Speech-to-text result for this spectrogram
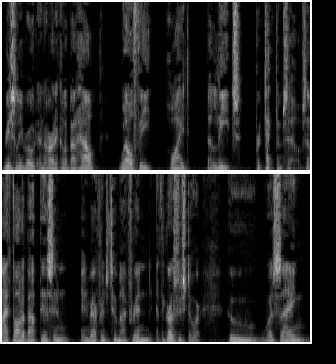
recently wrote an article about how wealthy white elites protect themselves. And I thought about this in, in reference to my friend at the grocery store who was saying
